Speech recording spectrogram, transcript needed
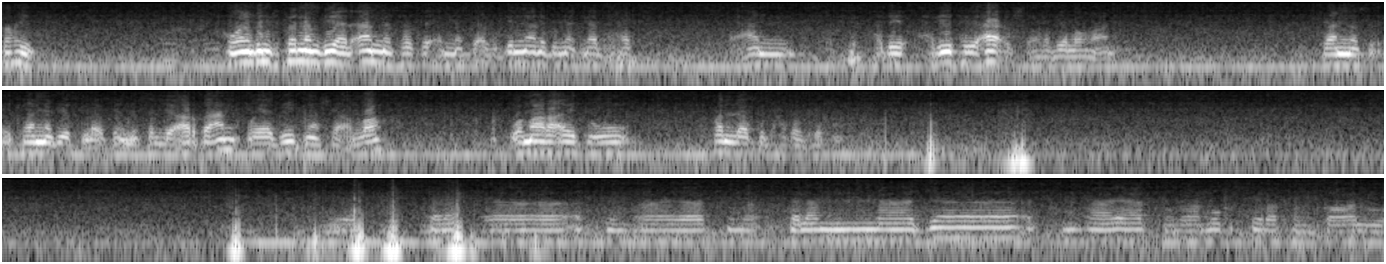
صحيح. هو بنتكلم فيها الآن مسألة قلنا نبحث عن حديث عائشة رضي الله عنها. كان كان النبي صلى الله عليه وسلم يصلي أربعا ويزيد ما شاء الله وما رأيته صلى سبحة الضحى آياتنا فلما جاءتهم آياتنا مبصرة قالوا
